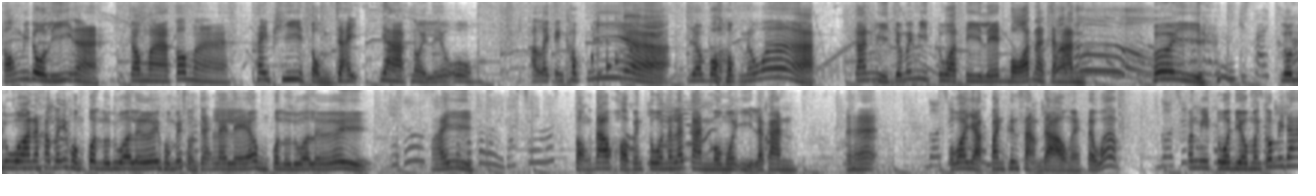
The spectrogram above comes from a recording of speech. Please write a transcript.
น้องมิโดรินะจะมาก็มาให้พี่สมใจอยากหน่อยเร็วโอ้อะไรกันครับเนี่ยอย่าบอกนะว่าจานหมีจะไม่มีตัวตีเลดบอสนะจานเฮ้ยรัวๆนะครับตอนนี้ผมกดรัวๆเลย ผมไม่สนใจอะไรแล้ว ผมกดรัวๆเลยไปสองดาวขอเป็นตัวนั้นละกันโมโมอีละกันนะฮะเพราะว่าอยากปั้นขึ้น 3 ดาวไง แต่ว่า มันมีตัวเดียวมันก็ไม่ได้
